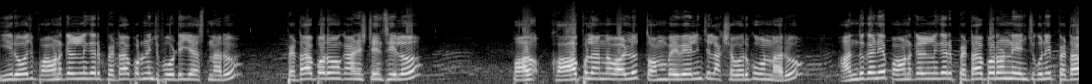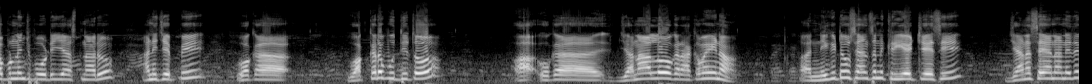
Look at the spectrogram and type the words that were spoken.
ఈరోజు పవన్ కళ్యాణ్ గారు పిఠాపురం నుంచి పోటీ చేస్తున్నారు. పిఠాపురం కాన్స్టిట్యున్సీలో పా- కాపులు అన్న వాళ్ళు తొంభై వేల నుంచి లక్ష వరకు ఉన్నారు. అందుకనే పవన్ కళ్యాణ్ గారు పిఠాపురంని ఎంచుకుని పిఠాపురం నుంచి పోటీ చేస్తున్నారు అని చెప్పి ఒక వక్ర బుద్ధితో ఒక జనాల్లో ఒక రకమైన నెగిటివ్ సెన్స్ని క్రియేట్ చేసి జనసేన అనేది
